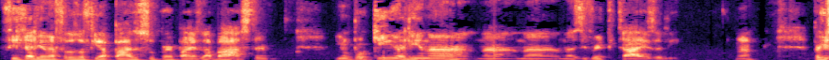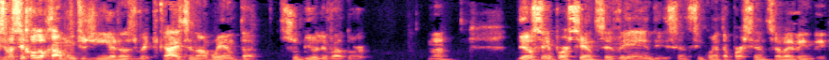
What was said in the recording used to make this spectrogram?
fica ali na filosofia paz e super paz da Baster e um pouquinho ali na, na, na, nas verticais ali, né? Porque se você colocar muito dinheiro nas verticais, você não aguenta subir o elevador, né? Deu 100% você vende, 150% você vai vender,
